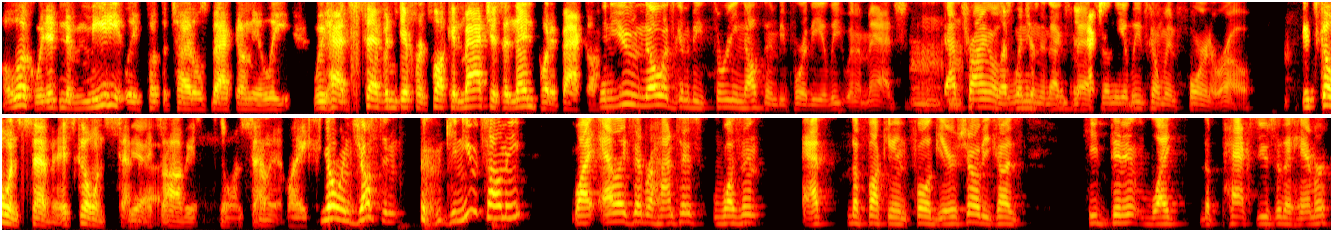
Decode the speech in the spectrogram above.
oh look we didn't immediately put the titles back on the elite we had seven different fucking matches and then put it back on And you know it's going to be three nothing before the elite win a match. Mhm. That triangle is Unless they winning the next win the match, next and the elite's going to win four in a row. it's going seven it's going seven Yeah. it's obvious it's going seven Oh, yeah. like Yo, and Justin, can you tell me why Alex Abrahantes wasn't at the fucking full gear show because he didn't like the Pac's use of the hammer,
